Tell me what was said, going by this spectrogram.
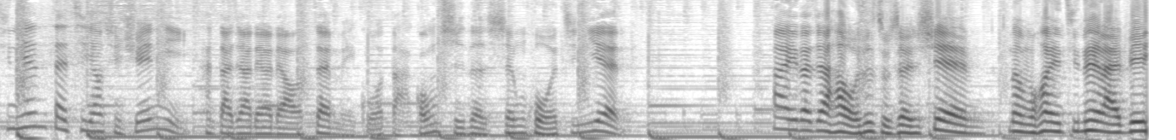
今天再次邀请轩尼和大家聊聊在美国打工时的生活经验。嗨，大家好，我是主持人炫。那我们欢迎今天的来宾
